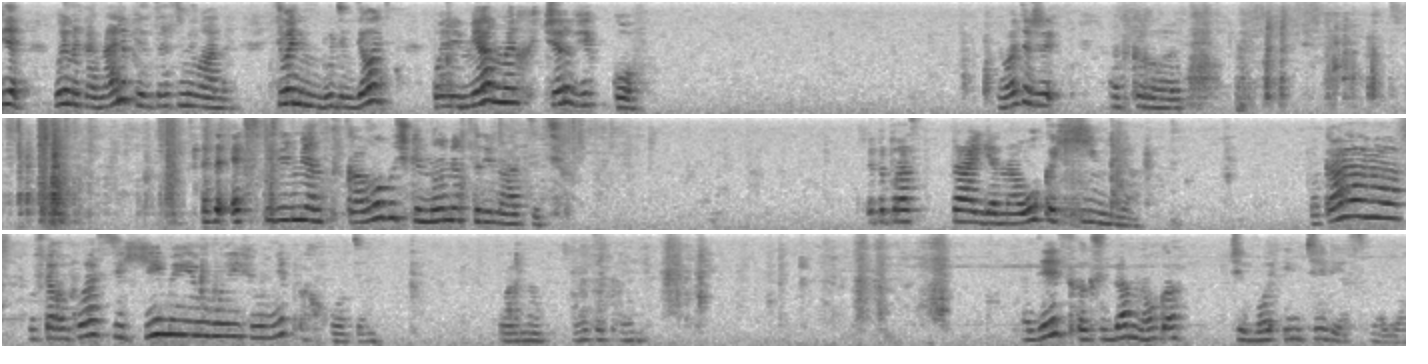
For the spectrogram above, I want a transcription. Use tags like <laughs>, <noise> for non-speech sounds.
Привет! Вы на канале Принцесса Милана. Сегодня мы будем делать полимерных червяков. Давайте же откроем. Это эксперимент коробочки номер 13. Это простая наука химия. Пока во втором классе химию мы еще не проходим. Ладно, давайте откроем. Надеюсь, как всегда, много чего интересного.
